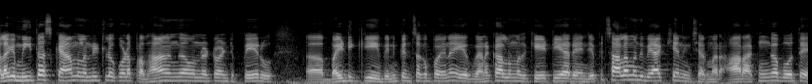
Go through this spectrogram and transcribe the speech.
అలాగే మిగతా స్కామ్లన్నింటిలో కూడా ప్రధానంగా ఉన్నటువంటి పేరు బయటికి వినిపించకపోయినా వెనకాల ఉన్నది కేటీఆర్ అని చెప్పి చాలామంది వ్యాఖ్యానించారు. మరి ఆ రకంగా పోతే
